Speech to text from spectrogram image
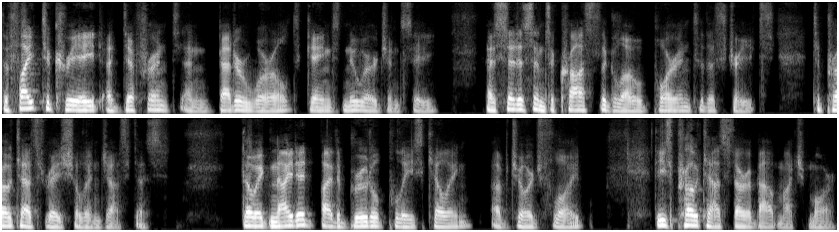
The fight to create a different and better world gains new urgency as citizens across the globe pour into the streets to protest racial injustice. Though ignited by the brutal police killing of George Floyd, these protests are about much more.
